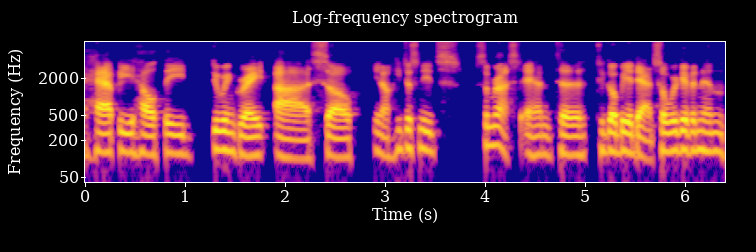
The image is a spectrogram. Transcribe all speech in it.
happy, healthy, doing great. Uh, so you know he just needs some rest and to to go be a dad. So we're giving him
